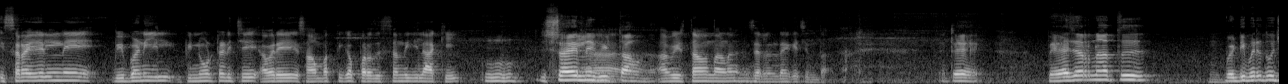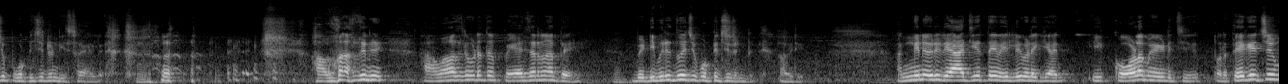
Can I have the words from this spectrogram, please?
ഇസ്രായേലിനെ വിപണിയിൽ പിന്നോട്ടടിച്ച് അവരെ സാമ്പത്തിക പ്രതിസന്ധിയിലാക്കി ഇസ്രായേലിനെ വീഴ്ത്താമെന്ന് ആ വീഴ്ത്താമെന്നാണ് ചിലരുടെയൊക്കെ ചിന്ത. മറ്റേ പേജറിനകത്ത് വെടിമരുന്ന് വെച്ച് പൊട്ടിച്ചിട്ടുണ്ട് ഇസ്രായേൽ ഹമാസിന് ഹമാസിന് പേജറിനകത്ത് പേജറിനകത്തെ വെടിമരുന്ന് വെച്ച് പൊട്ടിച്ചിട്ടുണ്ട് അവർ അങ്ങനെ ഒരു രാജ്യത്തെ വെല്ലുവിളിക്കാൻ ഈ കോളം മേടിച്ച് പ്രത്യേകിച്ചും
